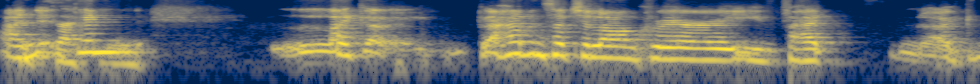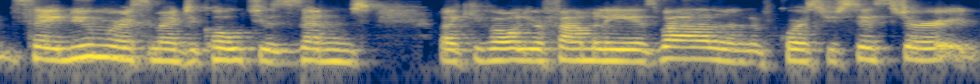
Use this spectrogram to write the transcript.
And exactly. then, like uh, having such a long career, you've had I could say numerous amount of coaches and like you've all your family as well and of course your sister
